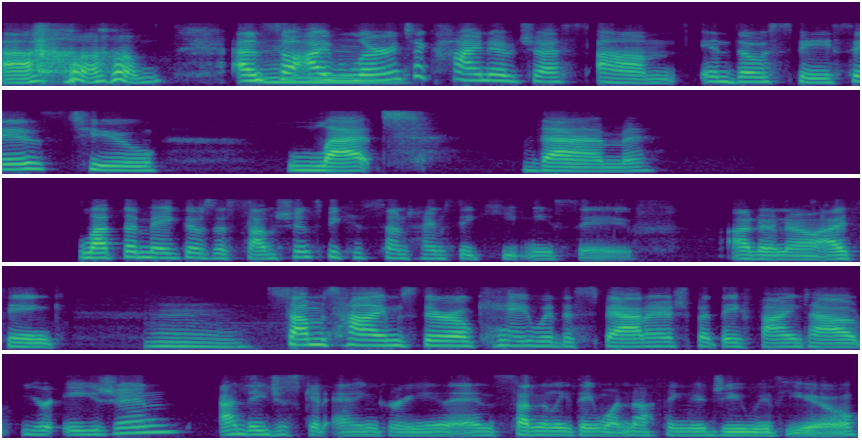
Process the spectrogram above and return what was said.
Um, and so mm. I've learned to kind of just um, in those spaces to let them let them make those assumptions because sometimes they keep me safe. I don't know. I think mm. sometimes they're okay with the Spanish, but they find out you're Asian and they just get angry and, and suddenly they want nothing to do with you.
